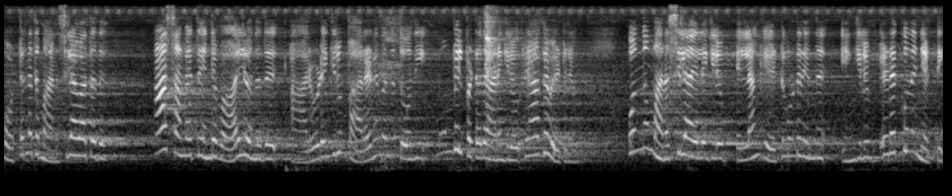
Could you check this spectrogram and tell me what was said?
പൊട്ടനത് മനസ്സിലാവാത്തത്? ആ സമയത്ത് എന്റെ വായിൽ വന്നത് ആരോടെങ്കിലും പറയണമെന്ന് തോന്നി മുമ്പിൽപ്പെട്ടതാണെങ്കിലോ രാഘവേട്ടനും. ഒന്നും മനസ്സിലായില്ലെങ്കിലും എല്ലാം കേട്ടുകൊണ്ട് നിന്ന് എങ്കിലും ഇടക്കൊന്ന് ഞെട്ടി.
